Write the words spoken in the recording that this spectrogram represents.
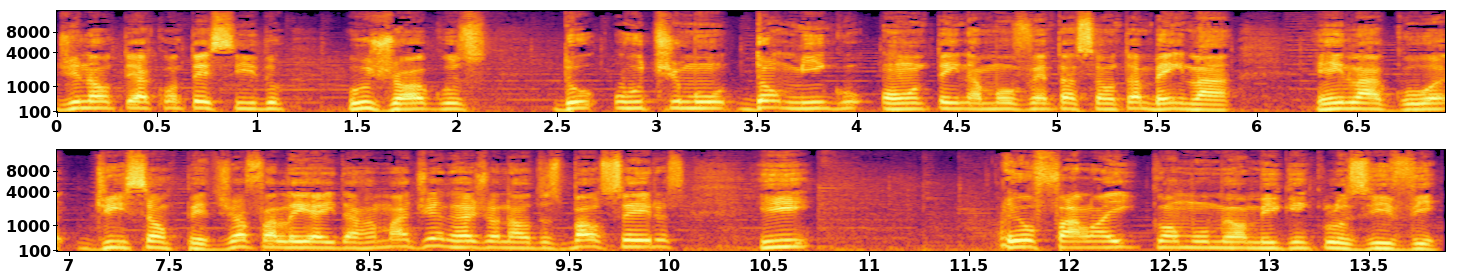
de não ter acontecido os jogos do último domingo ontem na movimentação também lá em Lagoa de São Pedro. Já falei aí da Ramadinha, do Regional dos Balseiros, e eu falo aí, como o meu amigo, inclusive,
